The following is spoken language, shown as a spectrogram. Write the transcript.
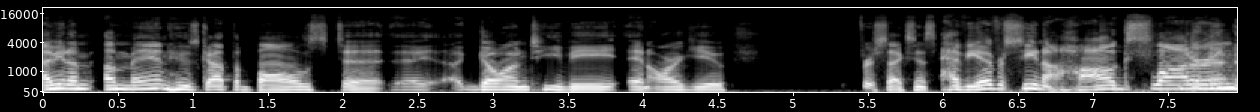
I mean, a, a man who's got the balls to uh, go on TV and argue for sexiness. Have you ever seen a hog slaughtering?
